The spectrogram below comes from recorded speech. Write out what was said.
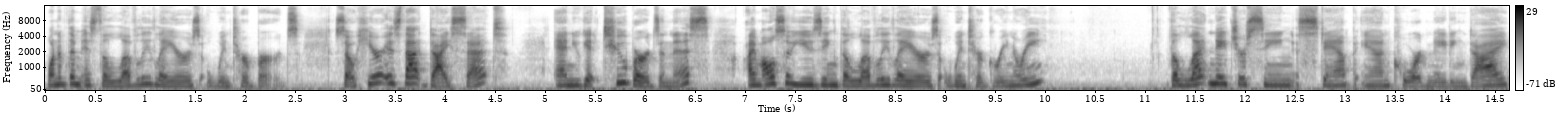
One of them is the Lovely Layers Winter Birds. So here is that die set and you get two birds in this. I'm also using the Lovely Layers Winter Greenery, the Let Nature Sing stamp and coordinating die.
